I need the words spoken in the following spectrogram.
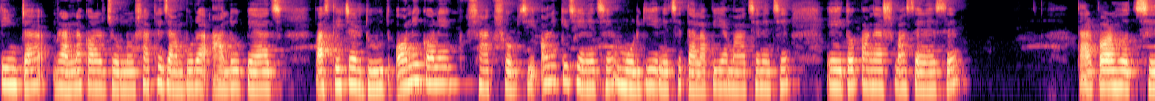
তিনটা রান্না করার জন্য। সাথে জাম্বুরা, আলু, পেঁয়াজ পাঁচ লিটার দুধ, অনেক অনেক শাক সবজি, অনেক কিছু এনেছে। মুরগি এনেছে, তেলাপিয়া মাছ এনেছে, এই তো পাঙাশ মাছ এনেছে। তারপর হচ্ছে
